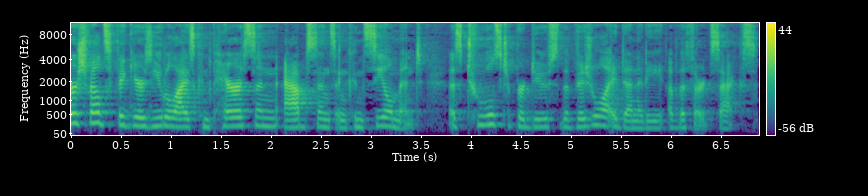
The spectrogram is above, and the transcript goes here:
Hirschfeld's figures utilize comparison, absence, and concealment as tools to produce the visual identity of the third sex.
